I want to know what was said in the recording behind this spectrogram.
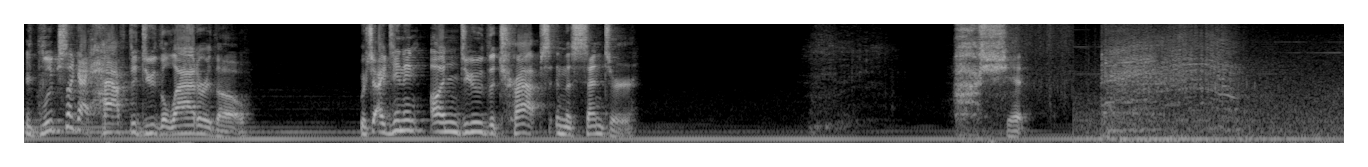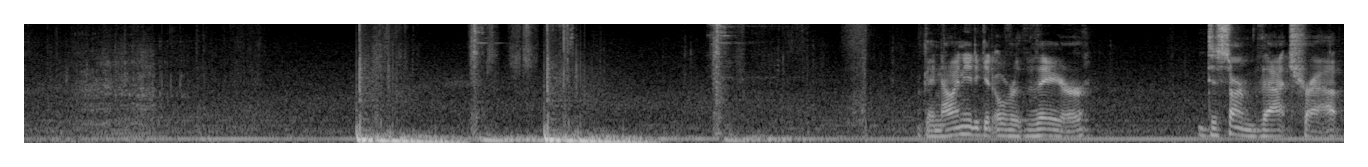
It looks like I have to do the ladder, though. Which I didn't undo the traps in the center. Ah, shit. Okay, now I need to get over there disarm that trap.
